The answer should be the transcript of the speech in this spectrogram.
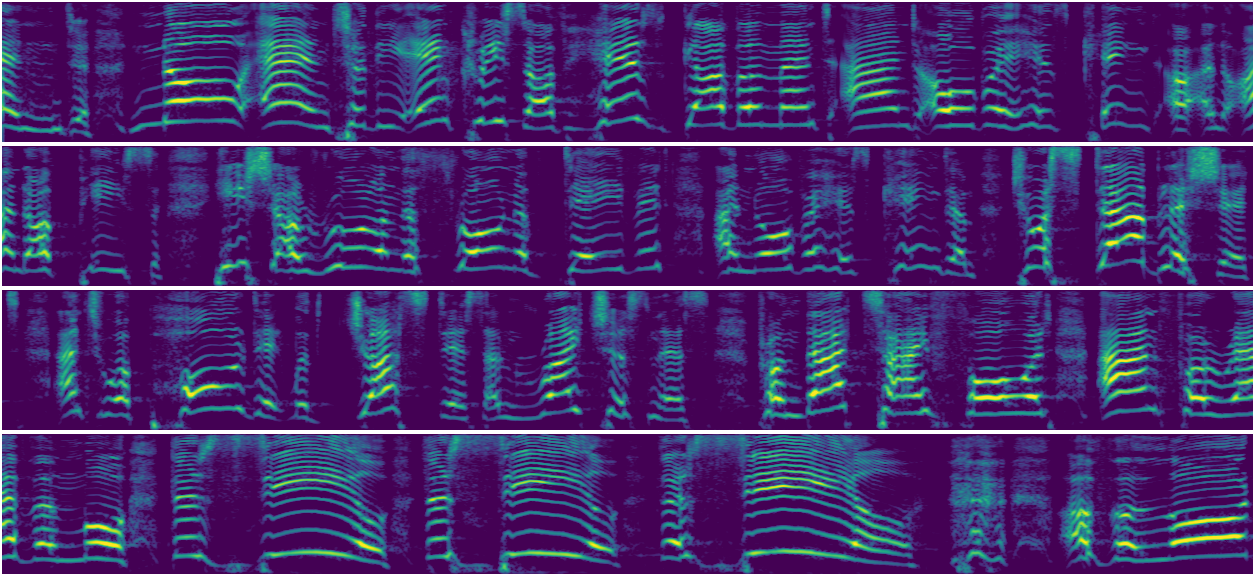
end, no end to the increase of his government and over his kingdom uh, and, and of peace. He shall rule on the throne of David and over his kingdom to establish it and to uphold it with justice and righteousness from that time forward and forevermore. The zeal, the zeal, the zeal of the Lord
